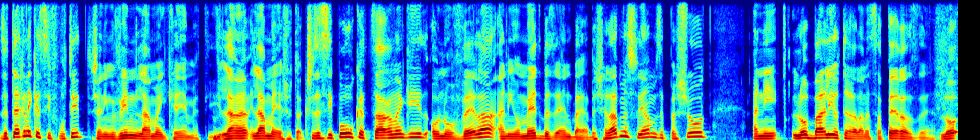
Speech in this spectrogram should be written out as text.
זו טכניקה ספרותית שאני מבין למה היא קיימת, למה- למה יש אותה. כשזה סיפור קצר נגיד, או נובלה, אני עומד בזה, אין בעיה. בשלב מסוים זה פשוט, אני, לא בא לי יותר על המספר הזה. לא,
